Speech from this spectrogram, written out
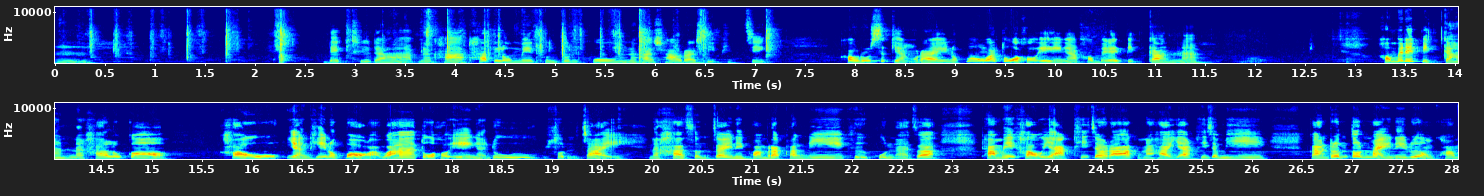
อืม เด็กถือดาบนะคะธาตุลมเมถุนตุลกุมนะคะ ชาวราศีพิจิกเขารู้สึกอย่างไร นกมองว่าตัวเขาเองอะ่ะเขาไม่ได้ปิดกั้นนะเขาไม่ได้ปิดกั้นนะคะ แล้วก็เขาอย่างที่นกบอกอะว่าตัวเขาเองอะดูสนใจนะคะ สนใจในความรักครั้งนี้ คือคุณอาจจะทำให้เขาอยากที่จะรักนะคะ อยากที่จะมีการเริ่มต้นใหม่ในเรื่องของความ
